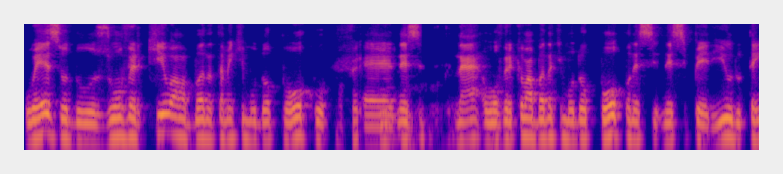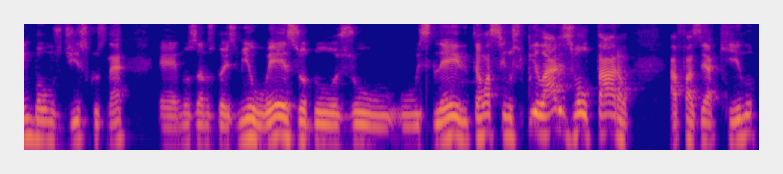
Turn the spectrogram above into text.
o Exodus, o Overkill é uma banda também que mudou pouco é, nesse, né? O Overkill é uma banda que mudou pouco nesse, nesse período, tem bons discos, né? É, nos anos 2000, o Exodus, o, o Slayer. Então, assim, os pilares voltaram a fazer aquilo.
